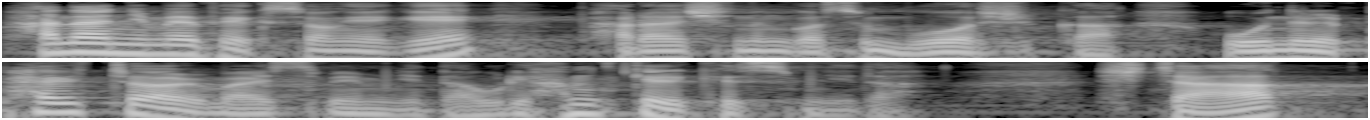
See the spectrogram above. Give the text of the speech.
하나님의 백성에게 바라시는 것은 무엇일까? 오늘 8절 말씀입니다. 우리 함께 읽겠습니다. 시작.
